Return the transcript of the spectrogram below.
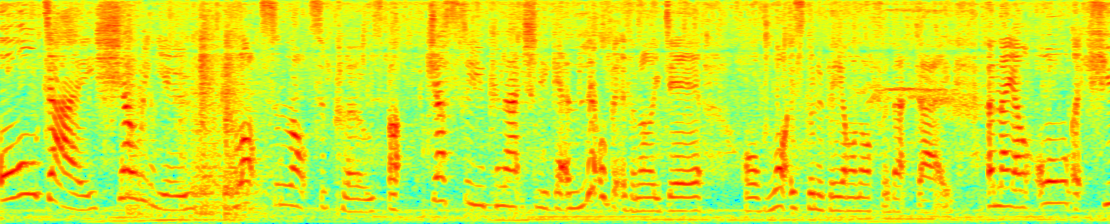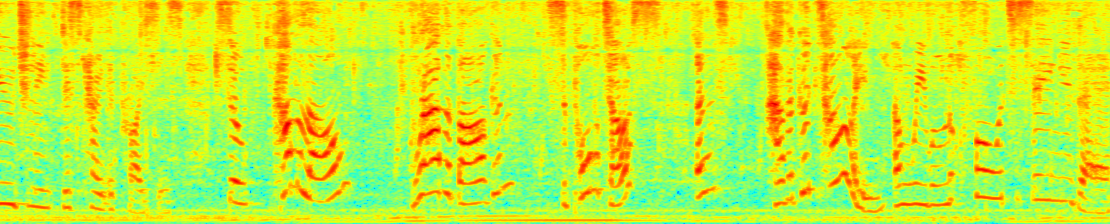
all day showing you lots and lots of clothes, but just so you can actually get a little bit of an idea of what is going to be on offer that day. And they are all at hugely discounted prices. So come along, grab a bargain, support us and have a good time. And we will look forward to seeing you there.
